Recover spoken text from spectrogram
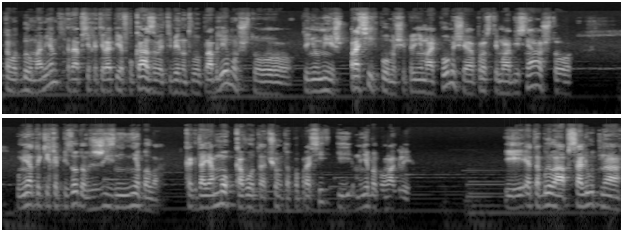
Это вот был момент, когда психотерапевт указывает тебе на твою проблему, что ты не умеешь просить помощи, принимать помощь. Я просто ему объясняю, что у меня таких эпизодов в жизни не было, когда я мог кого-то о чем-то попросить, и мне бы помогли. И это было абсолютно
